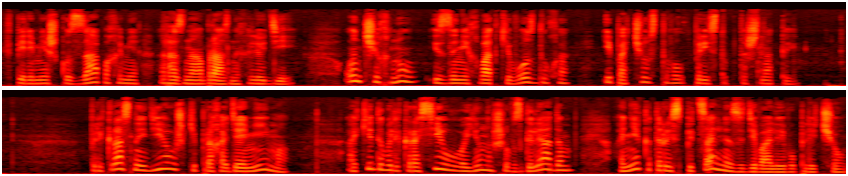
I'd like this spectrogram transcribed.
вперемешку с запахами разнообразных людей. Он чихнул из-за нехватки воздуха и почувствовал приступ тошноты. Прекрасные девушки, проходя мимо, окидывали красивого юношу взглядом, а некоторые специально задевали его плечо.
